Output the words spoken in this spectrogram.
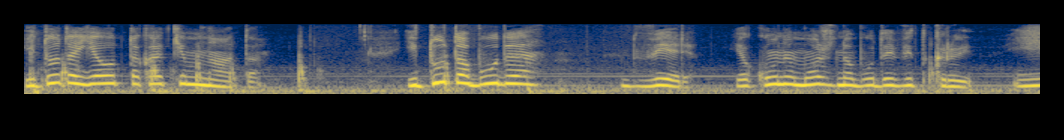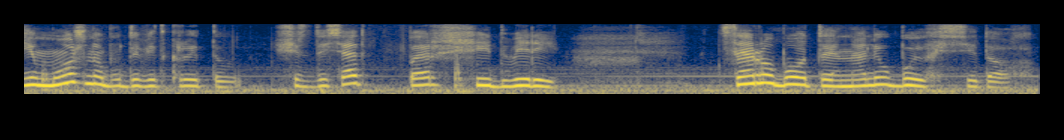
І тут є от така кімната. І тут буде двір, яку не можна буде відкрити. Її можна буде відкрити в 61-й двері. Це роботи на любих сідах.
